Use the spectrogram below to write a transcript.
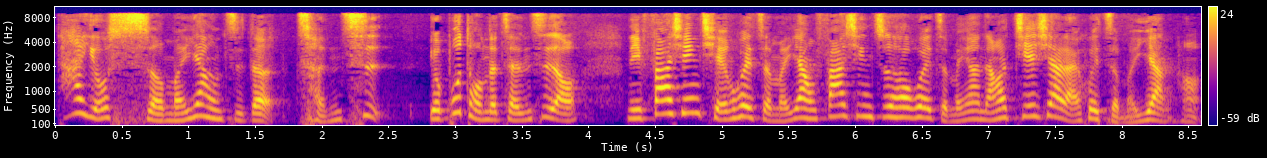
它有什么样子的层次？有不同的层次哦，你发心前会怎么样？发心之后会怎么样？然后接下来会怎么样？哈，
